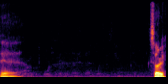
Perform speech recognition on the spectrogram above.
Yeah. Sorry.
